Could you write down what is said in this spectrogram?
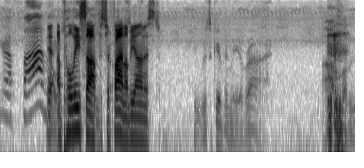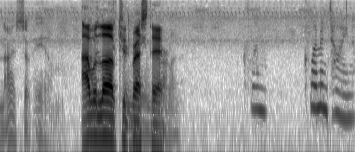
You're a father. Yeah, a police officer. Fine, I'll be honest. He was giving me a ride. Awful nice of him. I would love to your breast name, there. Clem- Clementine.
